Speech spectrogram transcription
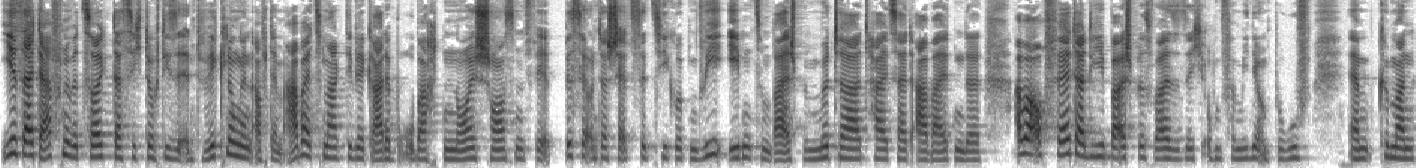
Ihr seid davon überzeugt, dass sich durch diese Entwicklungen auf dem Arbeitsmarkt, die wir gerade beobachten, neue Chancen für bisher unterschätzte Zielgruppen wie eben zum Beispiel Mütter, Teilzeitarbeitende, aber auch Väter, die beispielsweise sich um Familie und Beruf ähm, kümmern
